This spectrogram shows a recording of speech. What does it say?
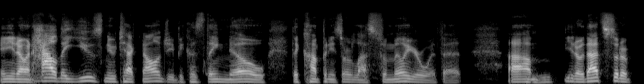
and you know and how they use new technology because they know the companies are less familiar with it. Um, mm-hmm. you know that's sort of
